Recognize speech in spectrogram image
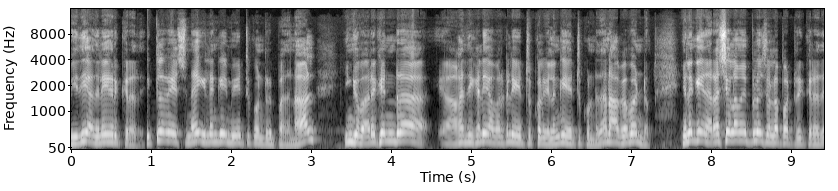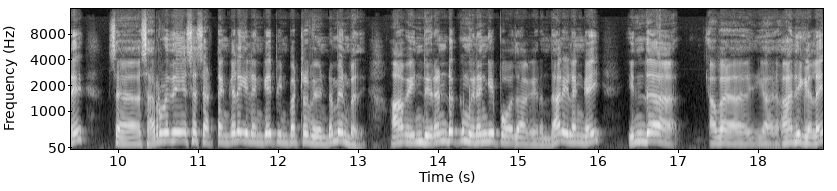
விதி அதிலே இருக்கிறது. டிக்ளரேஷனை இலங்கை ஏற்றுக்கொண்டிருப்பதனால் இங்கு வருகின்ற அகதிகளை அவர்கள் ஏற்றுக்கொள்ள இலங்கை ஏற்றுக்கொண்டுதான் ஆக வேண்டும். இலங்கையின் அரசியலமைப்பிலும் சொல்லப்பட்டிருக்கிறது ச சர்வதேச சட்டங்களை இலங்கை பின்பற்ற வேண்டும் என்பது. ஆகவே இந்த இரண்டுக்கும் இலங்கை போவதாக இருந்தால் இலங்கை இந்த அவ அகதிகளை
